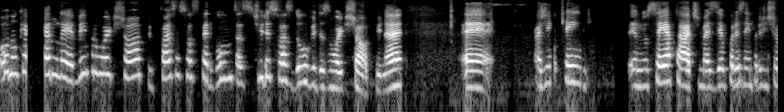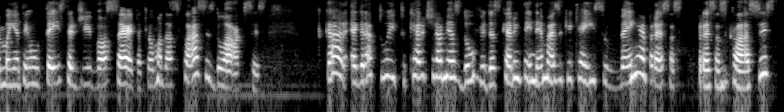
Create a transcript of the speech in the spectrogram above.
Ou não quero ler, vem para um workshop, faça suas perguntas, tire suas dúvidas no workshop, né? É, a gente tem, eu não sei a Tati, mas eu, por exemplo, a gente amanhã tem um taster de voz certa, que é uma das classes do Access cara, é gratuito, quero tirar minhas dúvidas, quero entender mais o que, que é isso. Venha para essas, essas classes,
